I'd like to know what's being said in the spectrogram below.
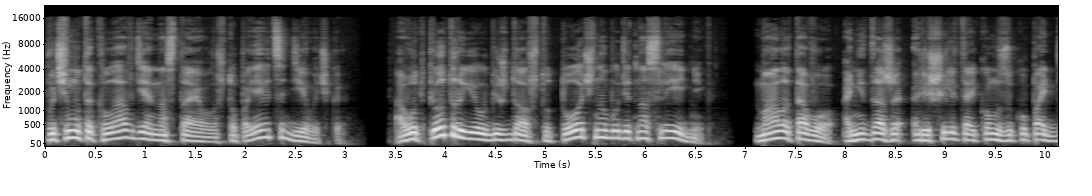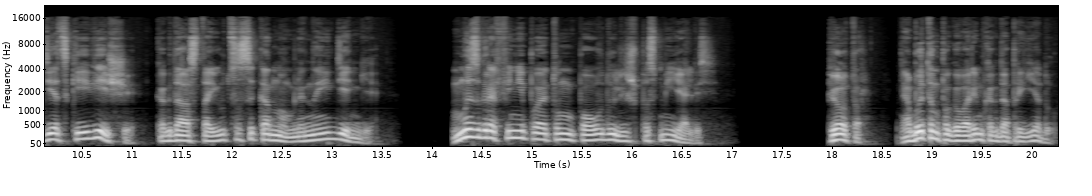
Почему-то Клавдия настаивала, что появится девочка. А вот Петр ее убеждал, что точно будет наследник. Мало того, они даже решили тайком закупать детские вещи, когда остаются сэкономленные деньги. Мы с графиней по этому поводу лишь посмеялись. «Петр, об этом поговорим, когда приеду»,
